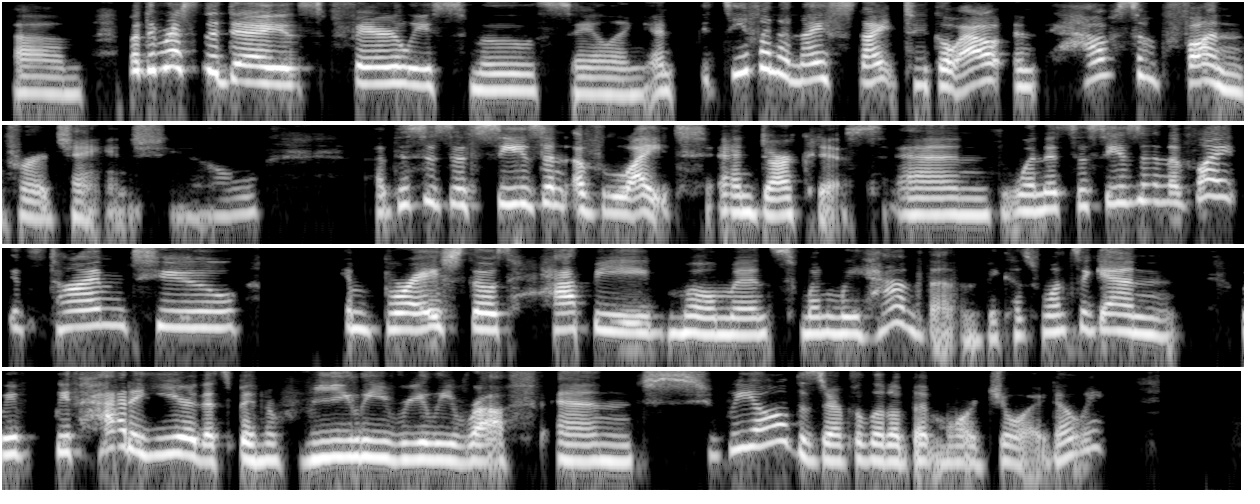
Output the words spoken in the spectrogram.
Um, but the rest of the day is fairly smooth sailing. And it's even a nice night to go out and have some fun for a change. You know, uh, this is a season of light and darkness. And when it's a season of light, it's time to embrace those happy moments when we have them. Because once again, we've we've had a year that's been really, really rough, and we all deserve a little bit more joy, don't we?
